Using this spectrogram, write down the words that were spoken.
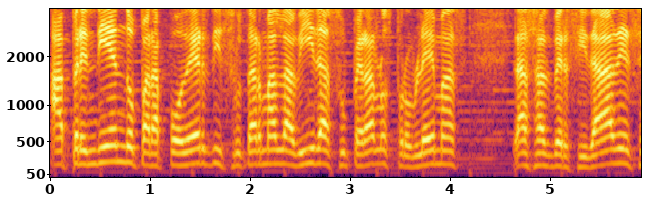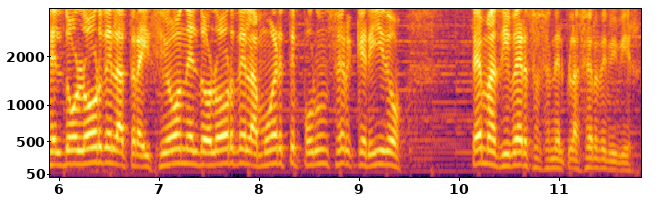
aprendiendo para poder disfrutar más la vida, superar los problemas, las adversidades, el dolor de la traición, el dolor de la muerte por un ser querido. Temas diversos en el placer de vivir.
